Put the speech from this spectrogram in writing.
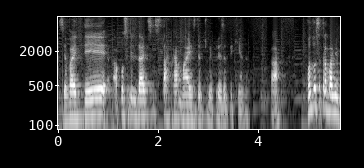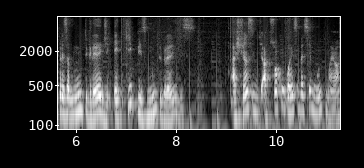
Você vai ter a possibilidade de se destacar mais dentro de uma empresa pequena, tá? Quando você trabalha numa empresa muito grande, equipes muito grandes, a chance de a sua concorrência vai ser muito maior.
